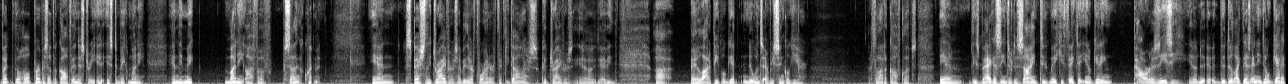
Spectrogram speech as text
But the whole purpose of the golf industry is, is to make money. And they make money off of selling equipment. And especially drivers. I mean, they're $450, good drivers. You know, I mean, uh, a lot of people get new ones every single year. That's a lot of golf clubs. And these magazines are designed to make you think that, you know, getting power is easy. You know, they do uh, it like this, and you don't get it.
